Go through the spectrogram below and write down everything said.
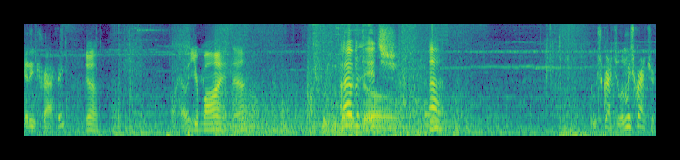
Getting traffic? Yeah. Oh hell yeah. You're mine now. I have an itch. Ah. Let me scratch it. Let me scratch it.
